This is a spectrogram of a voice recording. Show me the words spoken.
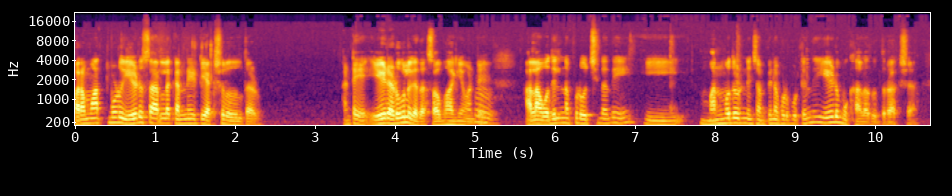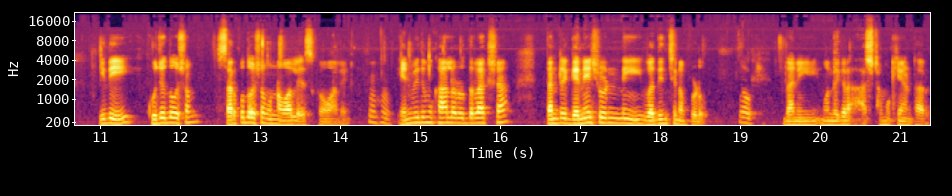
పరమాత్ముడు ఏడు సార్ల కన్నీటి అక్షలు వదులుతాడు. అంటే ఏడు అడుగులు కదా సౌభాగ్యం అంటే. అలా వదిలినప్పుడు వచ్చినది ఈ మన్మధుడిని చంపినప్పుడు పుట్టింది ఏడు ముఖాల రుద్రాక్ష. ఇది కుజదోషం సర్పదోషం ఉన్న వాళ్ళు వేసుకోవాలి. ఎనిమిది ముఖాల రుద్రాక్ష తండ్రి గణేశుడిని వధించినప్పుడు దాని మన దగ్గర అష్టముఖి అంటారు.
